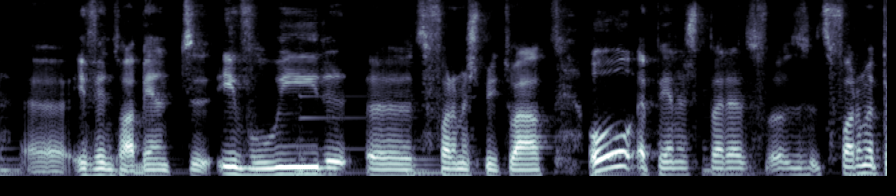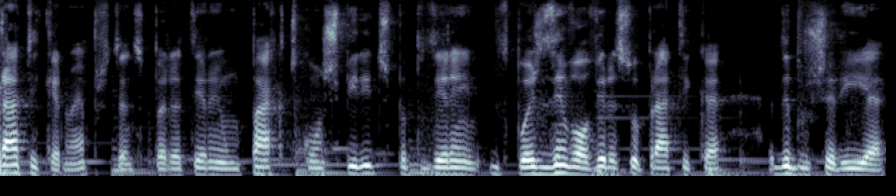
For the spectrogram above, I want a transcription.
uh, eventualmente evoluir uh, de forma espiritual ou apenas para de forma prática, não é? Portanto, para terem um pacto com espíritos para poderem depois desenvolver a sua prática de bruxaria,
